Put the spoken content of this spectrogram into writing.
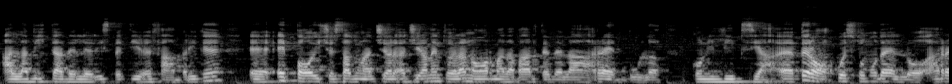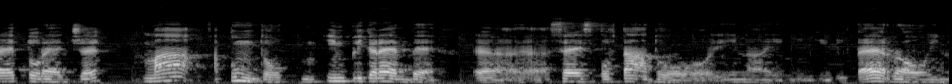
alla vita delle rispettive fabbriche eh, e poi c'è stato un aggiramento della norma da parte della Red Bull con il Lipsia, eh, però questo modello ha retto, regge, ma appunto implicherebbe eh, se esportato in, in, Inghilterra o in,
